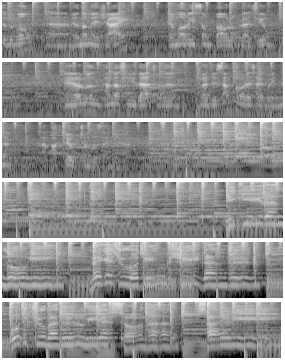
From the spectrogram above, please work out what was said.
tudo bom? Uh, meu nome é Jai, eu moro em São Paulo, Brasil. 네, 여러분 반갑습니다. 저는 브라질 상파울에 살고 있는 아, 박재욱 전도사입니다. 이 길에 놓인 내게 주어진 그 시간들 오직 주만을 위해서 난 살리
